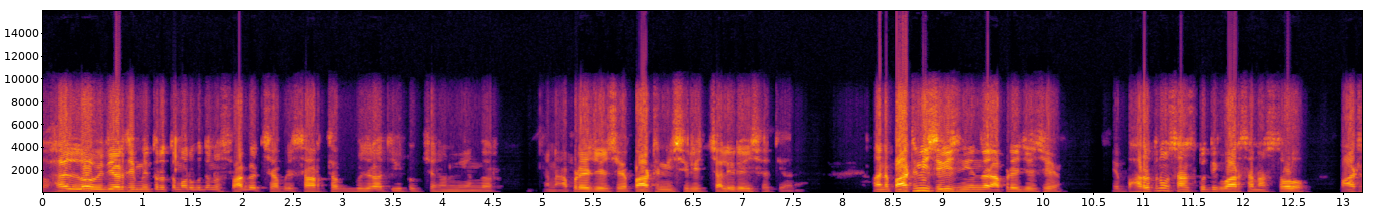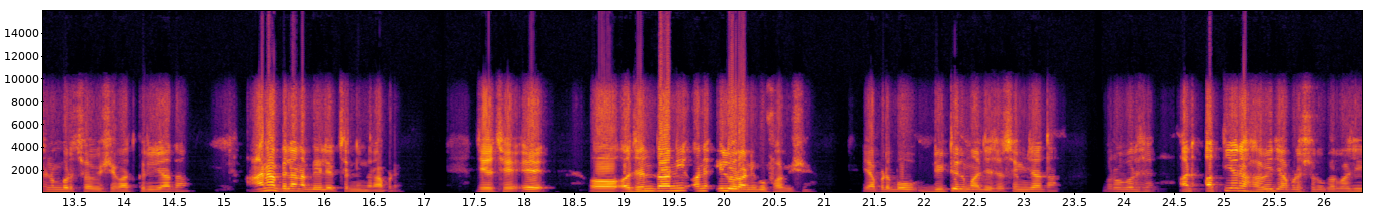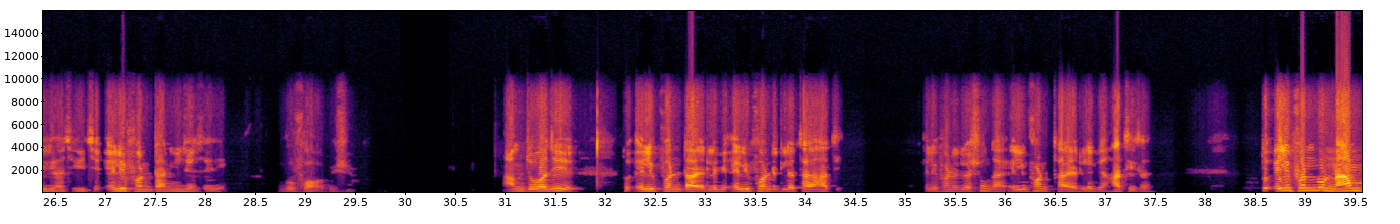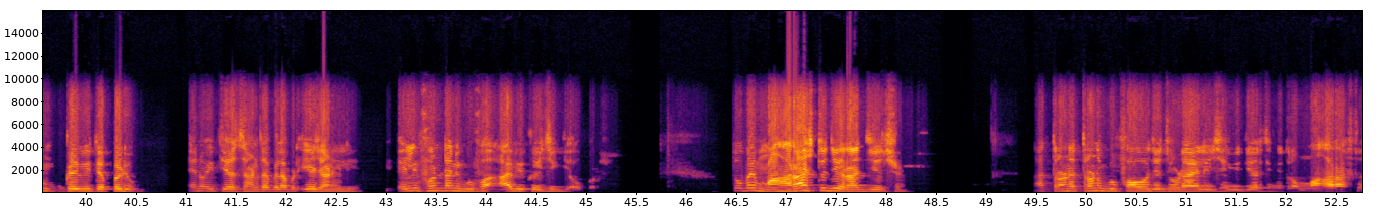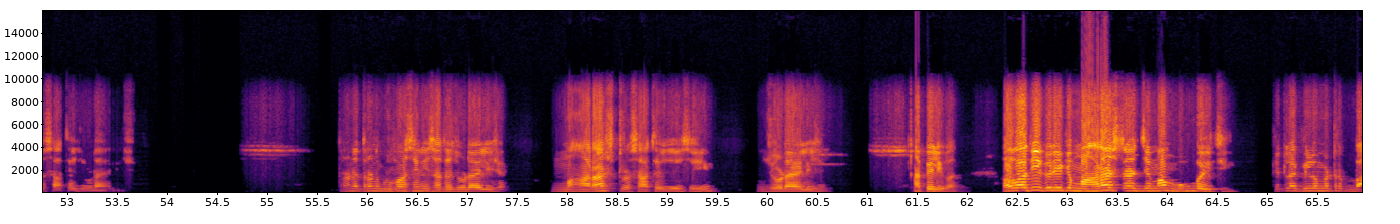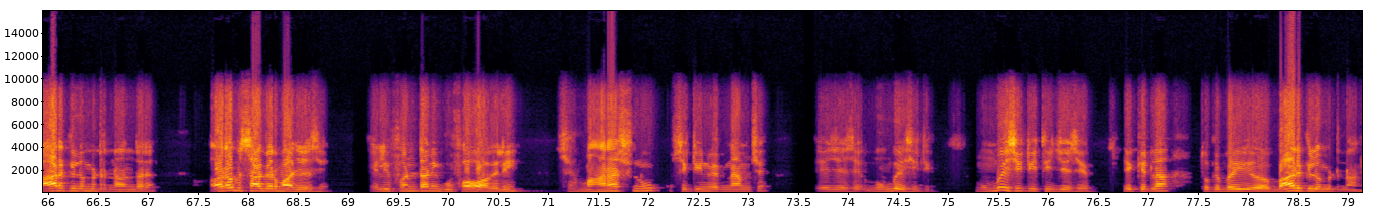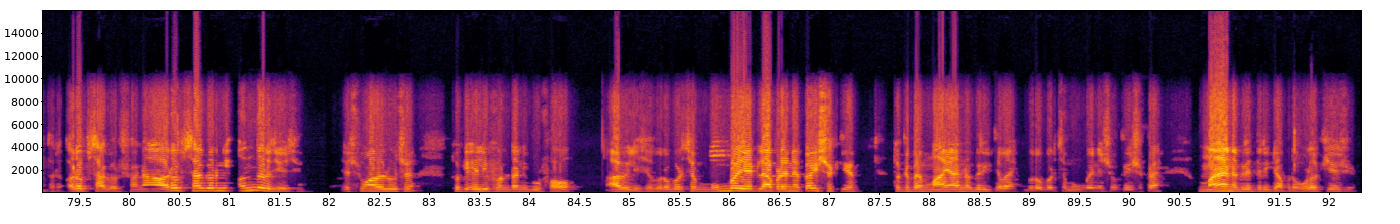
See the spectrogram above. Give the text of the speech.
તો હેલો વિદ્યાર્થી મિત્રો, તમારું બધાનું સ્વાગત છે આપણી સાર્થક ગુજરાત યુટ્યુબ ચેનલની અંદર. અને આપણે જે છે પાઠની સિરીઝ ચાલી રહી છે અત્યારે. અને પાઠની સિરીઝની અંદર આપણે જે છે એ ભારતનો સાંસ્કૃતિક વારસાના સ્થળો પાઠ નંબર છ વિશે વાત કરી રહ્યા હતા. આના પહેલાના બે લેક્ચરની અંદર આપણે જે છે એ અજંતાની અને ઇલોરાની ગુફા વિશે એ આપણે બહુ ડિટેલમાં જે છે સમજાતા. બરોબર છે? અને અત્યારે હવે જે આપણે શરૂ કરવા જઈ રહ્યા છીએ એ છે એલિફન્ટાની જે છે એ ગુફાઓ વિશે. આમ જોવા જઈએ તો એલિફન્ટા એટલે કે એલિફન્ટ એટલે થાય હાથી. એલિફન્ટ એટલે શું થાય? એલિફન્ટ થાય એટલે કે હાથી થાય. તો એલિફન્ટનું નામ કઈ રીતે પડ્યું? એનો ઇતિહાસ જાણતા પહેલા આપણે એ જાણી લઈએ. એલિફન્ટાની ગુફા આવી કઈ જગ્યા ઉપર? તો ભાઈ મહારાષ્ટ્ર જે રાજ્ય છે, આ ત્રણે ત્રણ ગુફાઓ જે જોડાયેલી છે, વિદ્યાર્થી મિત્રો, મહારાષ્ટ્ર સાથે જોડાયેલી છે. ત્રણે ત્રણ ગુફા શેની સાથે જોડાયેલી છે? મહારાષ્ટ્ર સાથે જે છે એ જોડાયેલી છે. આ પેલી વાત. હવે વાત એ કરીએ કે મહારાષ્ટ્ર રાજ્યમાં મુંબઈથી કેટલા કિલોમીટર? બાર કિલોમીટરના અંતરે અરબ સાગરમાં જે છે, એલિફન્ટાની ગુફાઓ આવેલી છે. મહારાષ્ટ્રનું સિટીનું એક નામ છે, એ જે છે, મુંબઈ સિટી. મુંબઈ સિટીથી જે છે, એ કેટલા? તો કે ભાઈ બાર કિલોમીટરના અંતરે અરબ સાગર છે. અને આ અરબ સાગરની અંદર જે છે, એ શું આવેલું છે? તો કે એલિફન્ટાની ગુફાઓ આવેલી છે. બરોબર છે? મુંબઈ એટલે આપણે એને કહી શકીએ. તો કે ભાઈ માયા નગરી કહેવાય. બરોબર છે? મુંબઈને શું કહી શકાય? માયાનગરી તરીકે આપણે ઓળખીએ છીએ.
